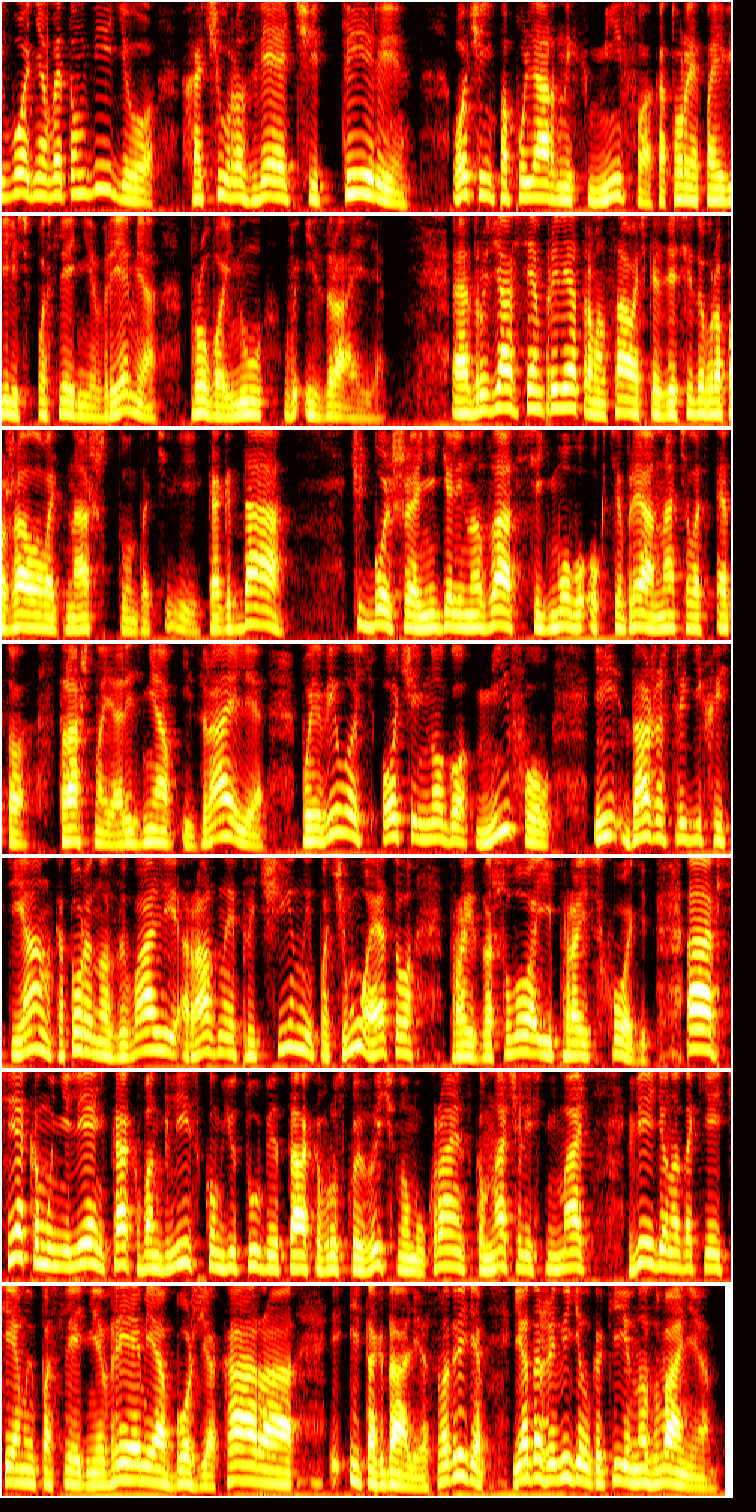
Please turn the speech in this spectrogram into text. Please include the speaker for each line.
Speaker 1: Сегодня в этом видео хочу развеять четыре очень популярных мифа, которые появились в последнее время про войну в Израиле. Э, друзья, всем привет! Роман Савочка здесь и добро пожаловать на Штунда ТВ. Когда Чуть больше недели назад, 7 октября, началась эта страшная резня в Израиле. Появилось очень много мифов, и даже среди христиан, которые называли разные причины, почему это произошло и происходит. А все, кому не лень, как в английском ютубе, так и в русскоязычном, украинском, начали снимать видео на такие темы последнее время, Божья кара и, и так далее. Смотрите, я даже видел, какие названия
